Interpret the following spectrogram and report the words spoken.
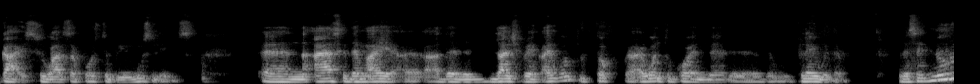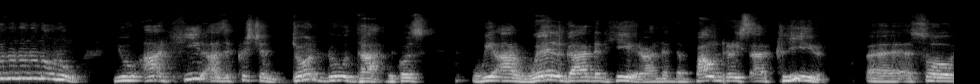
guys who are supposed to be Muslims. And I asked them, I uh, at the lunch break, I want to talk, I want to go and uh, play with them. And they said, no, no, no, no, no, no, no you are here as a Christian. Don't do that because we are well guarded here and the boundaries are clear Uh, so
